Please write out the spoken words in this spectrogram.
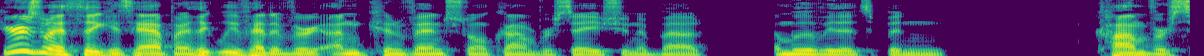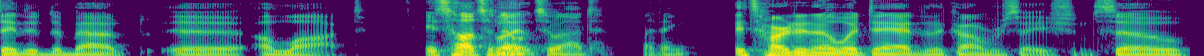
here's what I think has happened. I think we've had a very unconventional conversation about a movie that's been conversated about uh, a lot. It's hard to know what to add, I think. It's hard to know what to add to the conversation. So,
